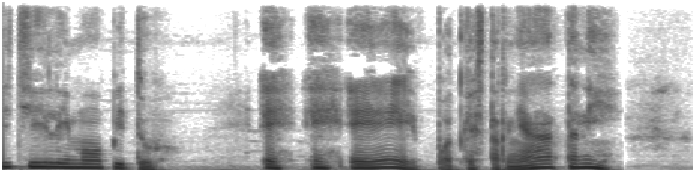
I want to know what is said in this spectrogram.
Cici limo pitu. Eh, eh, eh, podcast ternyata nih.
